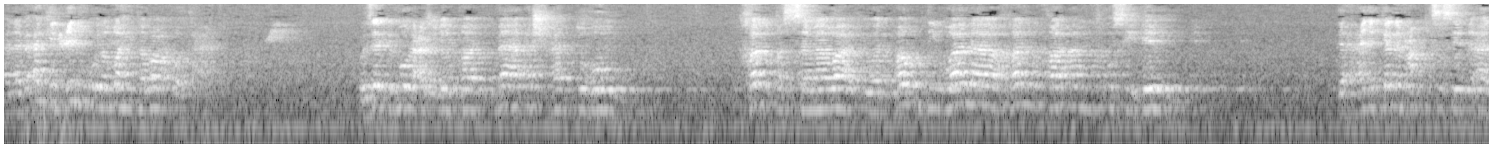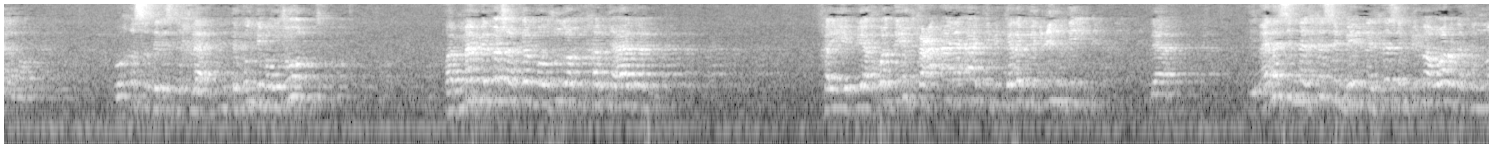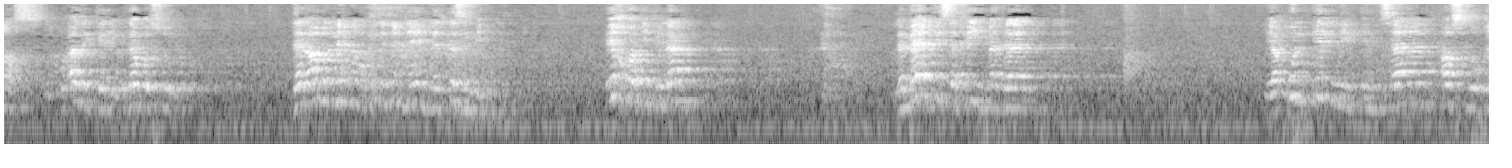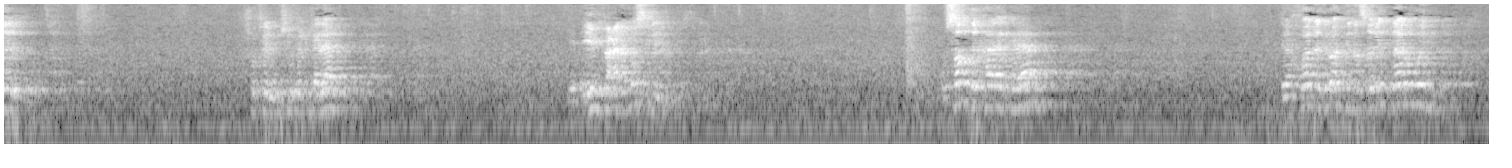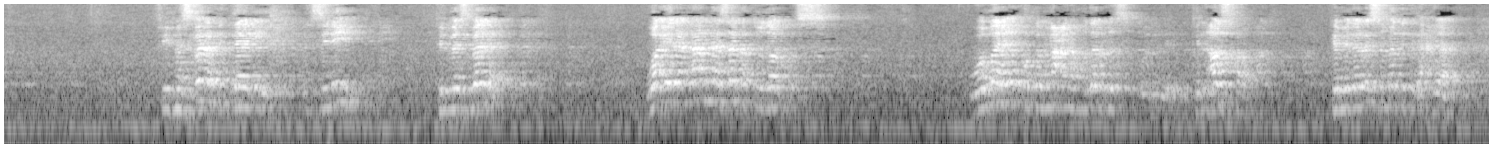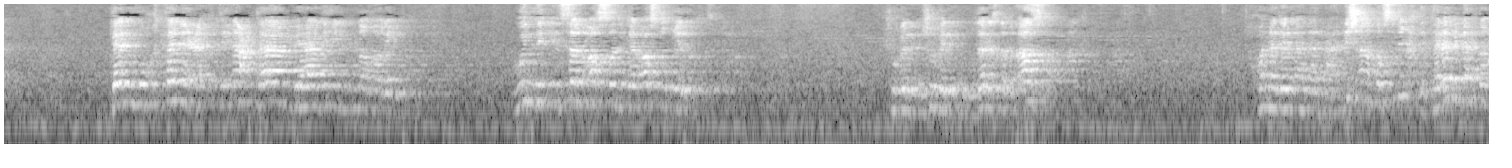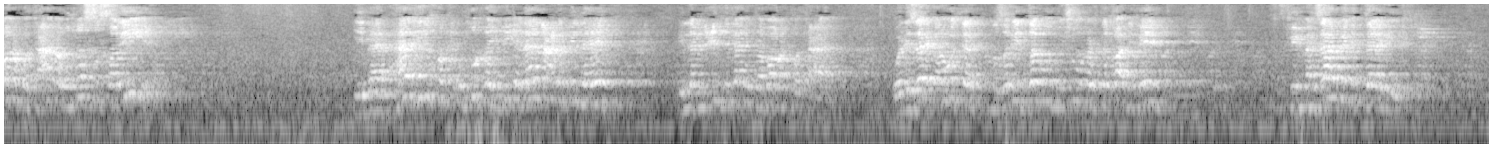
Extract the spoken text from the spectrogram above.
أنا بأكل علمه إلى الله تبارك وتعالى. وذلك المولى عز وجل قال ما أشهدتهم خلق السماوات والأرض ولا خلق أنفسهم. ده هنتكلم عن قصة سيدنا آدم. وقصة الاستخلاف أنت كنت موجود. طب من من البشر كان موجود وقت خلق آدم؟ طيب يا أخوان ينفع أنا آتي بكلام من عندي؟ لا. يبقى لازم نلتزم بإيه؟ نلتزم بما ورد في النص القرآن الكريم كتاب والسنة. ده الأمر اللي إحنا المفروض إن إحنا إيه؟ نلتزم به إخوتي في الله لما يأتي سفيه مثلا يقول إن الإنسان أصل قرد شوف شوف الكلام. ينفع أنا مسلم. أصدق هذا الكلام؟ يا اخوانا دلوقتي نظرية داروين في مزبلة التاريخ من سنين. في المزبلة. وإلى الآن لا زالت تدرس. والله يا إخوة كان معنا مدرس في الأزهر كان بيدرسنا مادة الأحياء. كان مقتنع اقتناع تام بهذه النظرية وإن الإنسان أصلا كان أصله قرد شوف شوف المدرس ده في أخوانا ده أنا ما عنديش أنا تصديق ده كلام الله تبارك وتعالى والنص صريح. يبقى هذه إخوة الأمور غيبية لا نعلم إلا إيه؟ إلا من عند الله تبارك وتعالى. ولذلك أنا قلت لك نظرية داروين بيشوف الارتقاء لفين؟ في مذاهب التاريخ.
